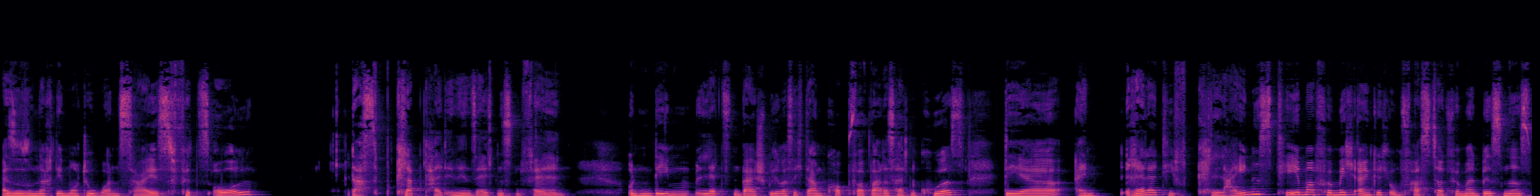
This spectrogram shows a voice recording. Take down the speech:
Also so nach dem Motto One Size Fits All das klappt halt in den seltensten Fällen. Und in dem letzten Beispiel, was ich da im Kopf habe, war das halt ein Kurs, der ein relativ kleines Thema für mich eigentlich umfasst hat für mein Business.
